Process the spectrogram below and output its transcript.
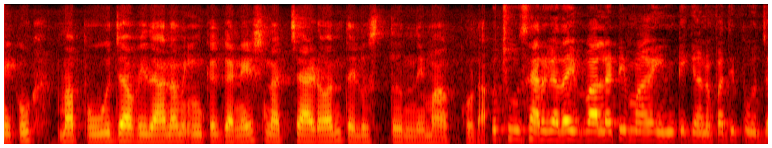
మీకు మా పూజ విధానం ఇంకా గణేష్ నచ్చాడు అని తెలుస్తుంది మాకు కూడా. చూసారు కదా ఇవాళటి మా ఇంటి గణపతి పూజ.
